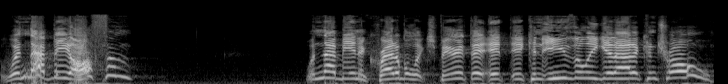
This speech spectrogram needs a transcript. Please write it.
Wouldn't that be awesome? Wouldn't that be an incredible experience? It, it, it can easily get out of control.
